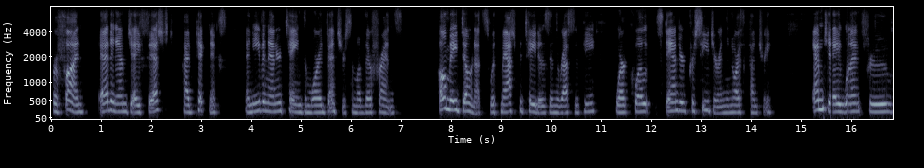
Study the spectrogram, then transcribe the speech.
For fun, Ed and MJ fished, had picnics, and even entertained the more adventuresome of their friends. Homemade donuts with mashed potatoes in the recipe were, quote, standard procedure in the North Country. MJ went through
